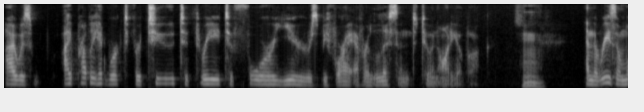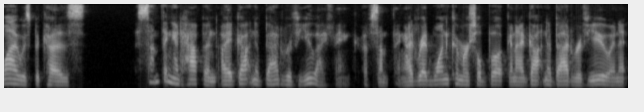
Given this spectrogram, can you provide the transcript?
I was I probably had worked for two to three to four years before I ever listened to an audiobook. Hmm. And the reason why was because something had happened. I had gotten a bad review, I think, of something. I'd read one commercial book and I'd gotten a bad review and it,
